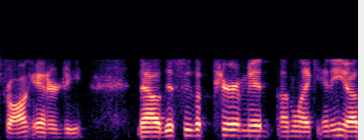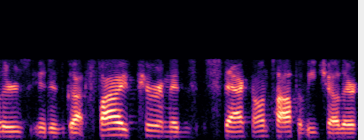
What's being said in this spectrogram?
strong energy. Now, this is a pyramid unlike any others. It has got five pyramids stacked on top of each other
